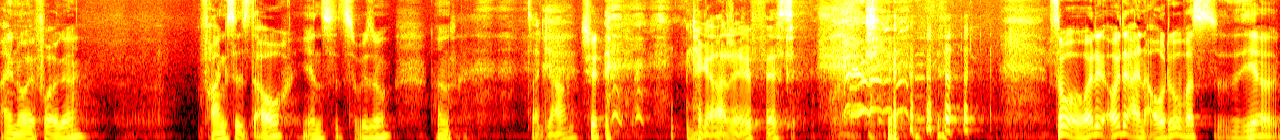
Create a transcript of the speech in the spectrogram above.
Eine neue Folge. Frank sitzt auch, Jens sitzt sowieso. Seit Jahren. Schön. In der Garage 11 fest. So, heute, heute ein Auto, was hier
